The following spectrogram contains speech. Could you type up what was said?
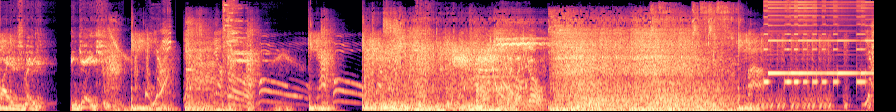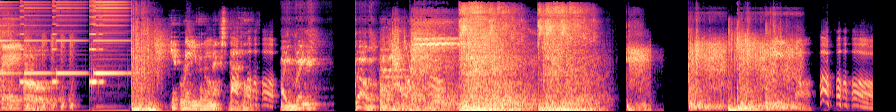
Fighters ready. Engage. Let's go. Get ready for the next battle. Are you ready? Go. ho, ho, ho.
